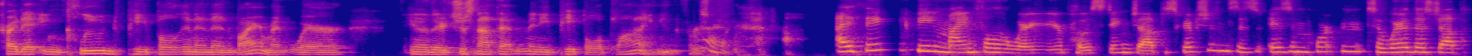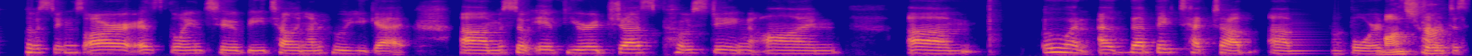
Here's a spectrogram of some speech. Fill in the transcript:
try to include people in an environment where you know there's just not that many people applying in the first place? I think being mindful of where you're posting job descriptions is, is important. So where those job postings are is going to be telling on who you get. Um, so if you're just posting on, um, oh, and uh, that big tech job um, board. Monster. Just,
